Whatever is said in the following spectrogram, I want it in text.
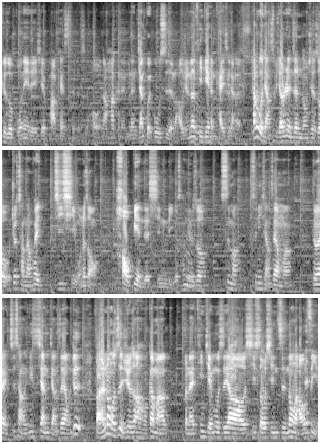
譬如说国内的一些 podcast 的时候，然后他可能能讲鬼故事的啦，我觉得那听听很开心啊。他如果讲是比较认真的东西的时候，我就常常会激起我那种好辩的心理。我常常觉得说，是吗？是你想这样吗？对？职场一定是像你讲这样吗，就是反而弄得自己觉得说啊，我干嘛？本来听节目是要吸收新知，弄了好像自己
